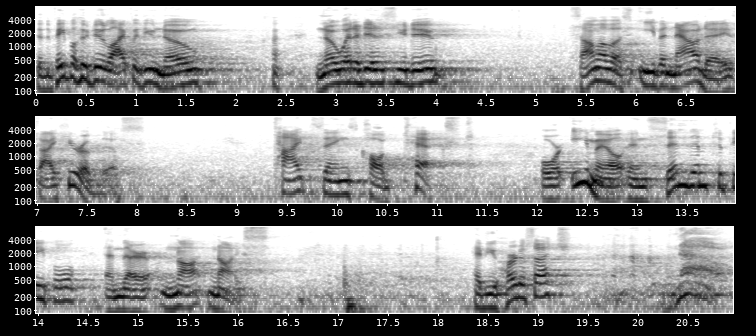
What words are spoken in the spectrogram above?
Do the people who do life with you know, know what it is you do? Some of us, even nowadays, I hear of this, type things called text or email and send them to people, and they're not nice. Have you heard of such? No.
